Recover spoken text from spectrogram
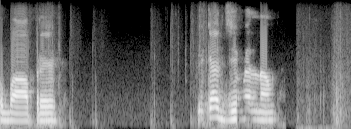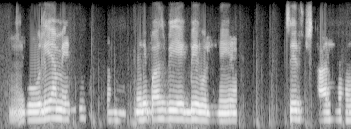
तो बाप रे। ये क्या जीमेल नाम? गोलियाँ मेरी, मेरे पास भी एक भी गोली नहीं है। सिर्फ़ सारी है।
